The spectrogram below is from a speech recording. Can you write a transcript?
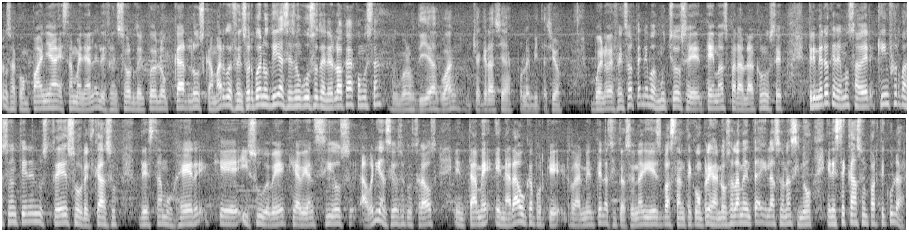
Nos acompaña esta mañana el defensor del pueblo, Carlos Camargo. Defensor, buenos días, es un gusto tenerlo acá, ¿cómo está? Muy buenos días, Juan, muchas gracias por la invitación. Bueno, defensor, tenemos muchos eh, temas para hablar con usted. Primero queremos saber qué información tienen ustedes sobre el caso de esta mujer que, y su bebé que habían sido, habrían sido secuestrados en Tame, en Arauca, porque realmente la situación ahí es bastante compleja, no solamente ahí en la zona, sino en este caso en particular.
